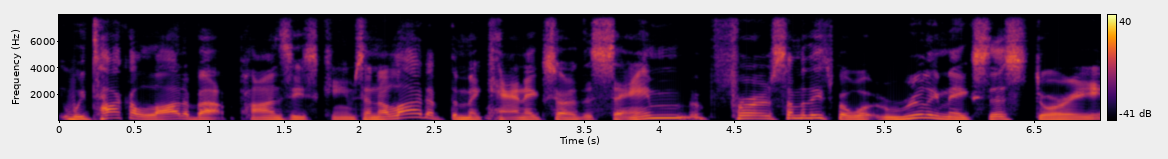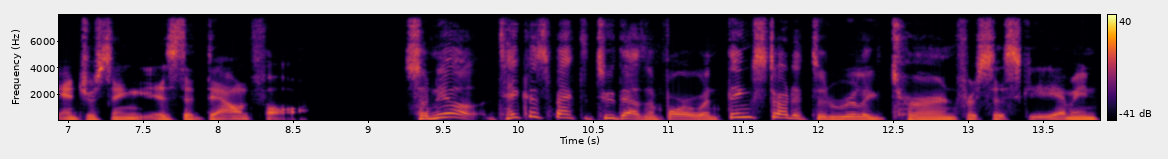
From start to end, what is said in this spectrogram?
we talk a lot about Ponzi schemes, and a lot of the mechanics are the same for some of these. But what really makes this story interesting is the downfall. So, Neil, take us back to 2004 when things started to really turn for Siskey. I mean,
